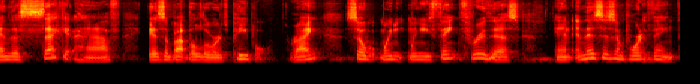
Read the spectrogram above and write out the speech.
and the second half is about the Lord's people, right? So when, when you think through this, and, and this is an important thing,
